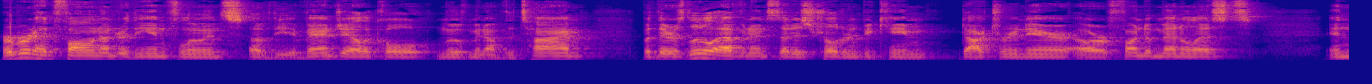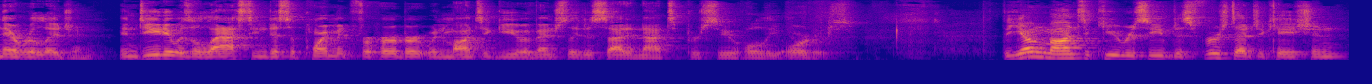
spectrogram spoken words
Herbert had fallen under the influence of the evangelical movement of the time, but there is little evidence that his children became doctrinaire or fundamentalists in their religion. Indeed, it was a lasting disappointment for Herbert when Montague eventually decided not to pursue holy orders. The young Montague received his first education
